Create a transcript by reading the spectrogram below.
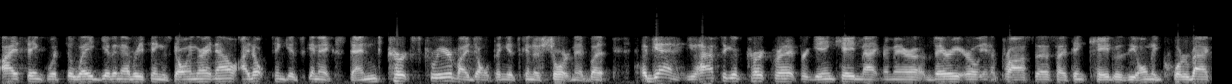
I think with the way given everything's going right now, I don't think it's going to extend Kirk's career, but I don't think it's going to shorten it. But again, you have to give Kirk credit for getting Cade McNamara very early in the process. I think Cade was the only quarterback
